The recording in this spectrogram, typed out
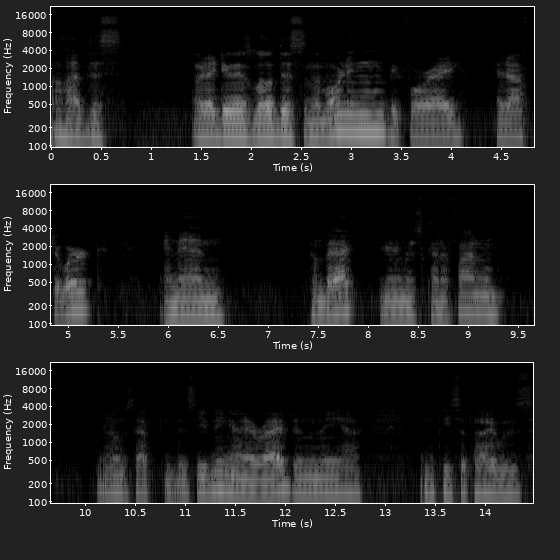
I'll have this what I do is load this in the morning before I head off to work and then come back. And it's kind of fun. You know this after this evening I arrived and the uh, and the piece of pie was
